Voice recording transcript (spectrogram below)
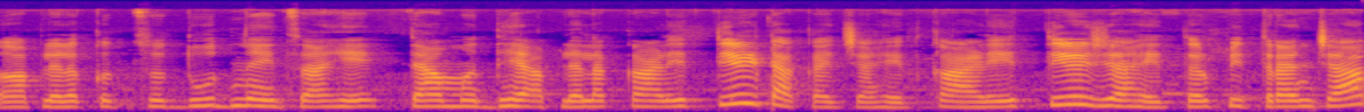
आपल्याला कच्चं दूध न्यायचं आहे त्यामध्ये आपल्याला काळे तीळ टाकायचे आहेत. काळे तीळ जे आहेत तर पितरांच्या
